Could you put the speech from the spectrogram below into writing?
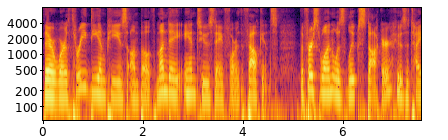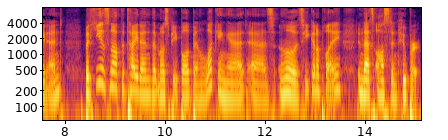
There were three DNPs on both Monday and Tuesday for the Falcons. The first one was Luke Stocker, who's a tight end, but he is not the tight end that most people have been looking at as, oh, is he going to play? And that's Austin Hooper.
